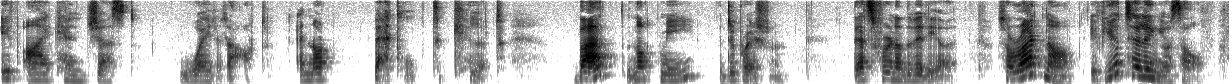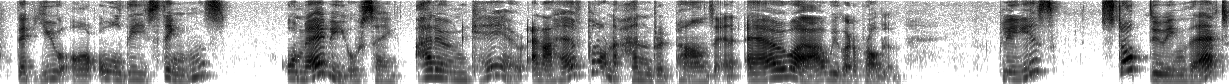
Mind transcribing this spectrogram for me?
if I can just wait it out and not battle to kill it. But not me, the depression. That's for another video. So right now, if you're telling yourself that you are all these things, or maybe you're saying, I don't care, and I have put on a hundred pounds, and oh, wow, we've got a problem. Please stop doing that.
